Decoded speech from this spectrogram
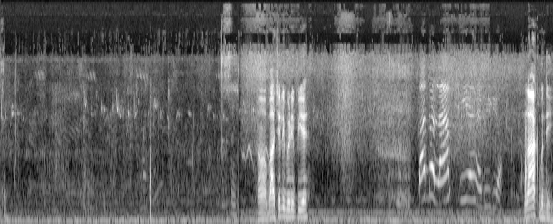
છે. હા બાચેલી બીડી પીએ? લાખ બધી?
